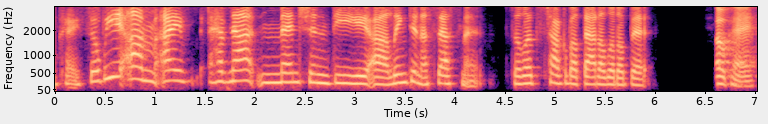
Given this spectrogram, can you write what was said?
Okay. So we um I have not mentioned the uh, LinkedIn assessment. So let's talk about that a little bit. Okay.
